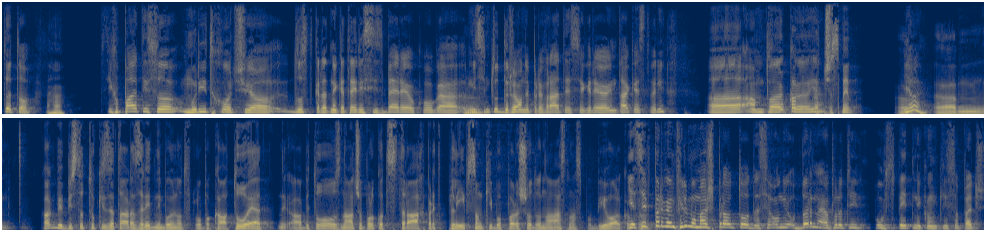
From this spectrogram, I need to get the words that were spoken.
to je to. Aha. Psihopati so moriti hočejo, dostkrat nekateri si izberejo koga, mm. mislim, tudi državne prevrate se grejo in take stvari. Uh, ampak, so, kak, ja. če smem. Uh, ja. um, Kako bi v bistvu tukaj za ta razredni boj odklopil? To je, bi to označil kot strah pred plepsom, ki bo prišel do nas, nas pobival? Ja, v prvem filmu imaš prav to, da se oni obrnejo proti uspetnikom, ki so pač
